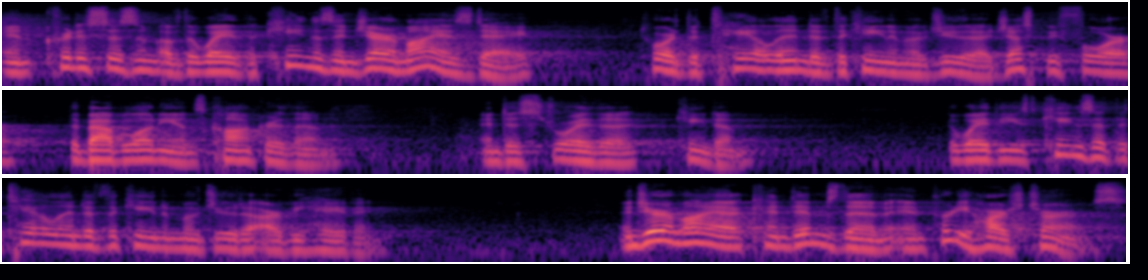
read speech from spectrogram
and criticism of the way the kings in Jeremiah's day, toward the tail end of the kingdom of Judah, just before the Babylonians conquer them and destroy the kingdom, the way these kings at the tail end of the kingdom of Judah are behaving. And Jeremiah condemns them in pretty harsh terms.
